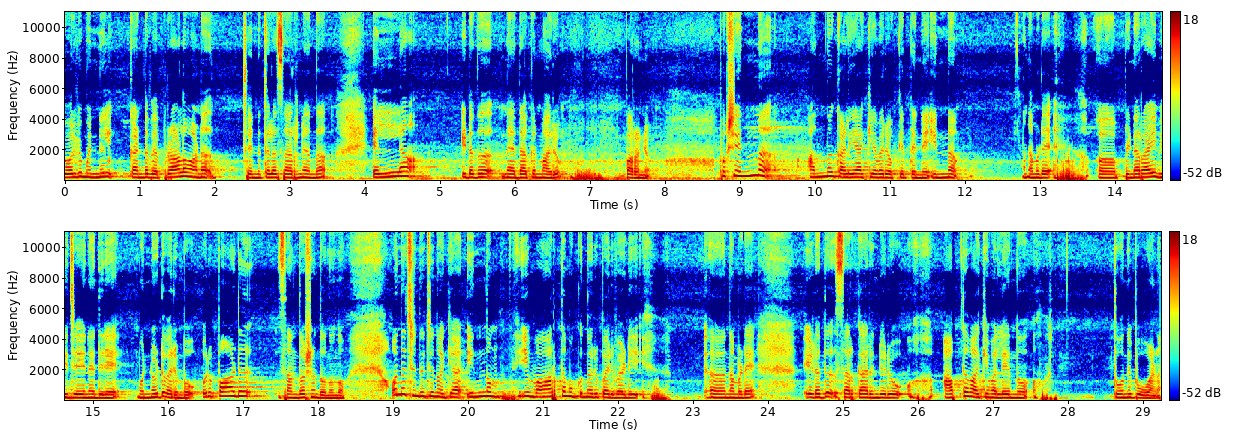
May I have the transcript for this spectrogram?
തോൽവി മുന്നിൽ കണ്ട വെപ്രാളമാണ് ചെന്നിത്തല സാറിന് എന്ന് എല്ലാ ഇടത് നേതാക്കന്മാരും പറഞ്ഞു. പക്ഷെ ഇന്ന് അന്ന് കളിയാക്കിയവരൊക്കെ തന്നെ ഇന്ന് നമ്മുടെ പിണറായി വിജയനെതിരെ മുന്നോട്ട് വരുമ്പോൾ ഒരുപാട് സന്തോഷം തോന്നുന്നു. ഒന്ന് ചിന്തിച്ച് നോക്കിയാൽ ഇന്നും ഈ വാർത്ത മുക്കുന്ന ഒരു പരിപാടി നമ്മുടെ ഇടത് സർക്കാരിന്റെ ഒരു ആപ്തവാക്യമല്ലേ എന്ന് തോന്നിപ്പോവാണ്.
